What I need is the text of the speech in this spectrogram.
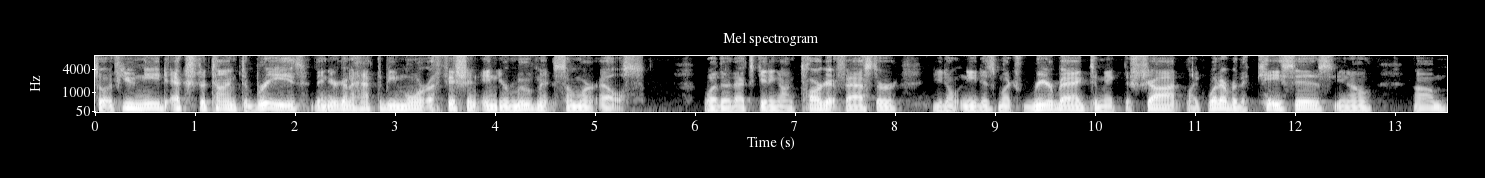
So if you need extra time to breathe, then you're going to have to be more efficient in your movement somewhere else. Whether that's getting on target faster, you don't need as much rear bag to make the shot like whatever the case is you know um,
